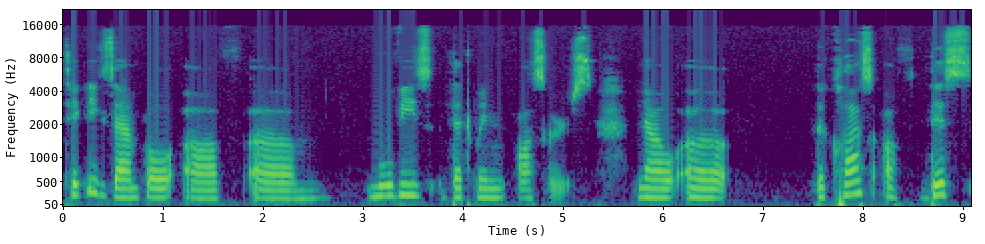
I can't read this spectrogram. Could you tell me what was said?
Take the example of um, movies that win Oscars. Now, uh, the class of this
